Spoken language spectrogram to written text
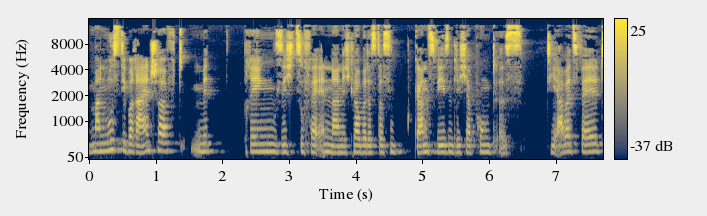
Man muss die Bereitschaft mitbringen, sich zu verändern. Ich glaube, dass das ein ganz wesentlicher Punkt ist. Die Arbeitswelt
